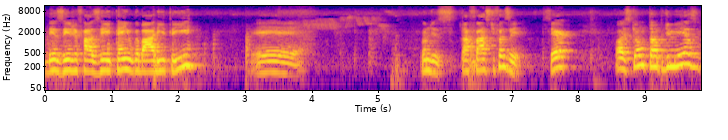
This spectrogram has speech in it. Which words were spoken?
deseja fazer e tem o gabarito aí, é, como diz, tá fácil de fazer, certo? Ó, isso aqui é um tampo de mesa,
